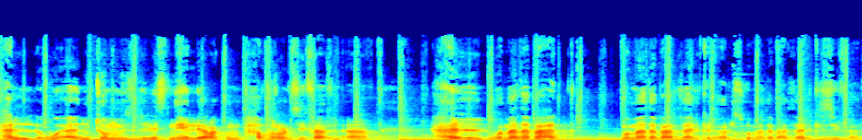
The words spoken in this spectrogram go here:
هل وأنتم الاثنين اللي راكم تحضروا الزفاف الآن هل وماذا بعد؟ وماذا بعد ذلك العرس؟ وماذا بعد ذلك الزفاف؟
